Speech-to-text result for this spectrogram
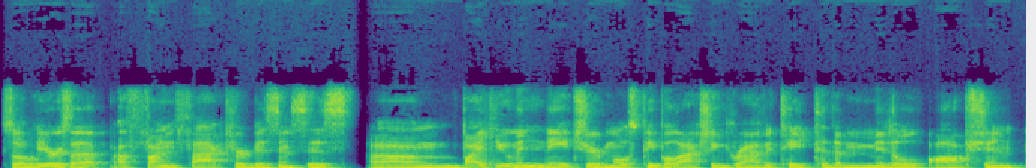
So here's a, a fun fact for businesses. Um, by human nature, most people actually gravitate to the middle option.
